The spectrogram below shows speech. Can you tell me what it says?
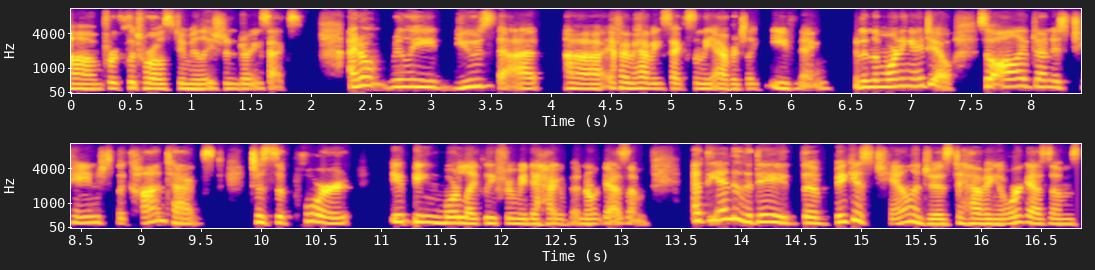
um, for clitoral stimulation during sex. I don't really use that uh, if I'm having sex in the average like evening, but in the morning I do. So all I've done is change the context to support it being more likely for me to have an orgasm. At the end of the day, the biggest challenges to having orgasms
